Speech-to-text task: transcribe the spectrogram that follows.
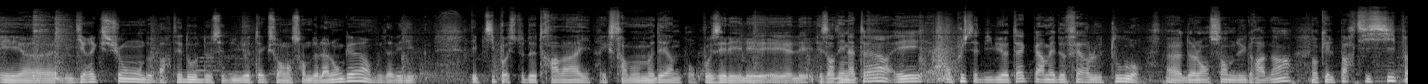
et les directions de part et d'autre de cette bibliothèque sur l'ensemble de la longueur. Vous avez des, petits postes de travail extrêmement modernes pour poser les, ordinateurs. Et en plus, cette bibliothèque permet de faire le tour euh, de l'ensemble du gradin. Donc elle participe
